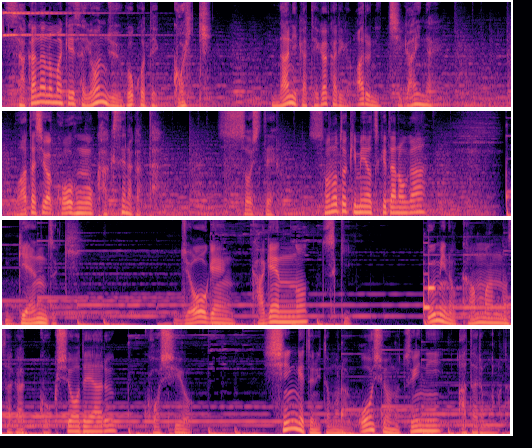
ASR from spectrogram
魚の負け餌45個で5匹。何か手がかりがあるに違いない。私は興奮を隠せなかった。そしてその時目をつけたのが弦月。上限下限の月。海の干満の差が極小である小潮新月に伴う大潮の対にあたるものだ。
